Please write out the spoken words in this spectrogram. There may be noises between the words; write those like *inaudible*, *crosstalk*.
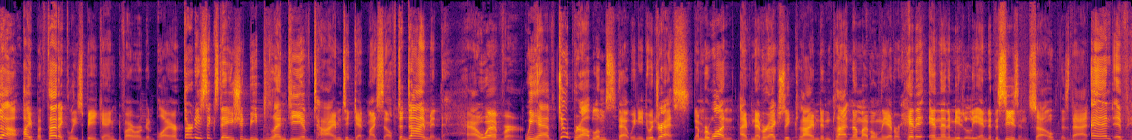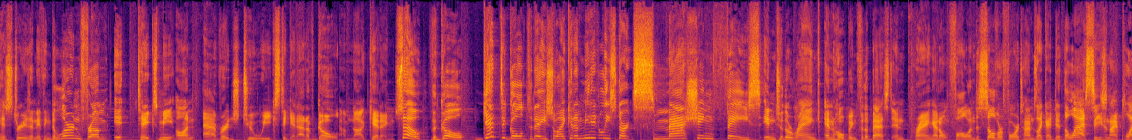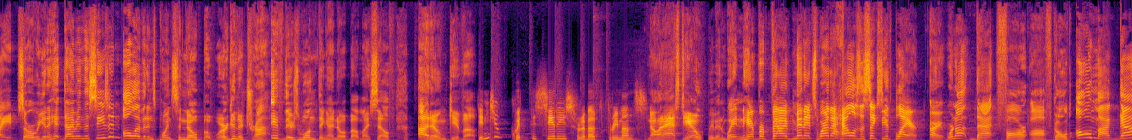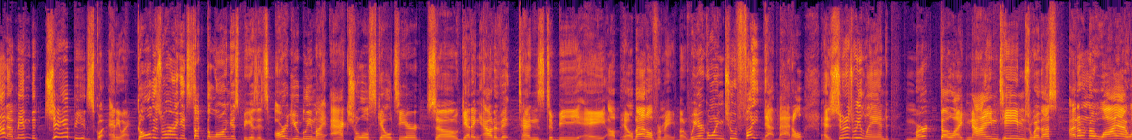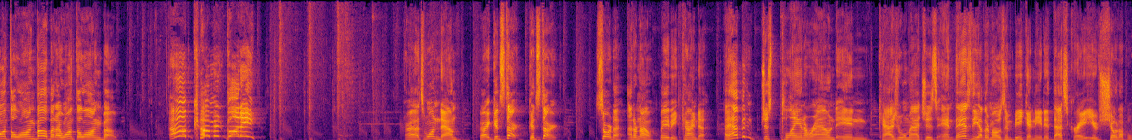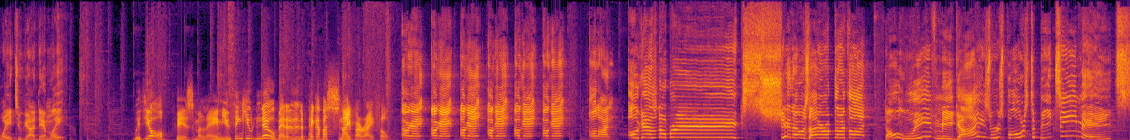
So, hypothetically speaking, if I were a good player, 36 days should be plenty of time to get myself to diamond. However, we have two problems that we need to address. Number one, I've never actually climbed in platinum. I've only ever hit it and then immediately ended the season. So, there's that. And if history is anything to learn from, it takes me on average two weeks to get out of gold. I'm not kidding. So, the goal, get to gold today so I can immediately start smashing face into the rank and hoping for the best and praying I don't fall into silver four times like I did the last season I played. So are we gonna hit diamond this season? All evidence points to no, but we're gonna try. If there's one thing I know about myself, I don't give up. Didn't you quit this series for about three months? No one asked you. We've been waiting here for five minutes. Where the hell is the 60th player? All right, we're not that far off gold. Oh my god, I'm in the champion squad. Anyway, gold is where I get stuck the longest because it's arguably my actual skill tier. So getting out of it tends to be a uphill battle for me. But we are going to fight that battle as soon as we land. Merc the like nine teams with us. I don't know why I want the longbow, but I want the longbow. I'm coming, buddy. All right, that's one down. All right, good start. Good start. Sorta. I don't know. Maybe. Kinda. I have been just playing around in casual matches, and there's the other Mozambique I needed. That's great. You showed up way too goddamn late. With your abysmal aim, you think you'd know better than to pick up a sniper rifle. Okay, okay, okay, okay, okay, okay. Hold on. Oh, gas, no brakes! Shit, I was higher up than I thought. Don't leave me, guys. We're supposed to be teammates.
